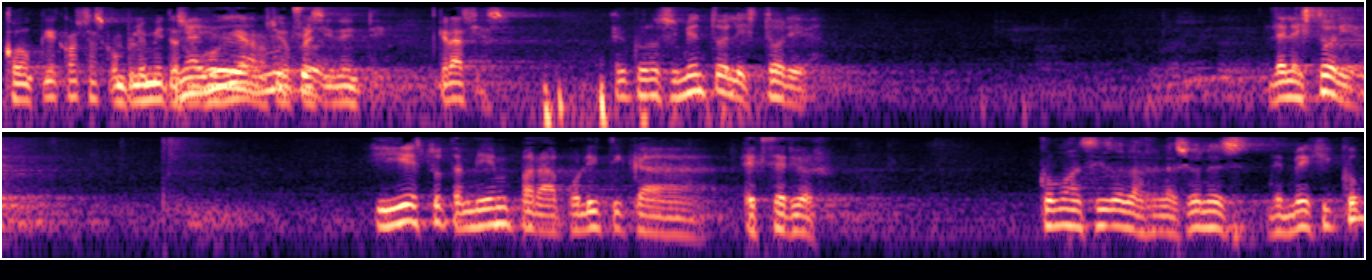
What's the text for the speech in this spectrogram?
¿Con qué cosas complementa su gobierno, señor presidente? Gracias el conocimiento de la historia, de la historia. Y esto también para política exterior. ¿Cómo han sido las relaciones de México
